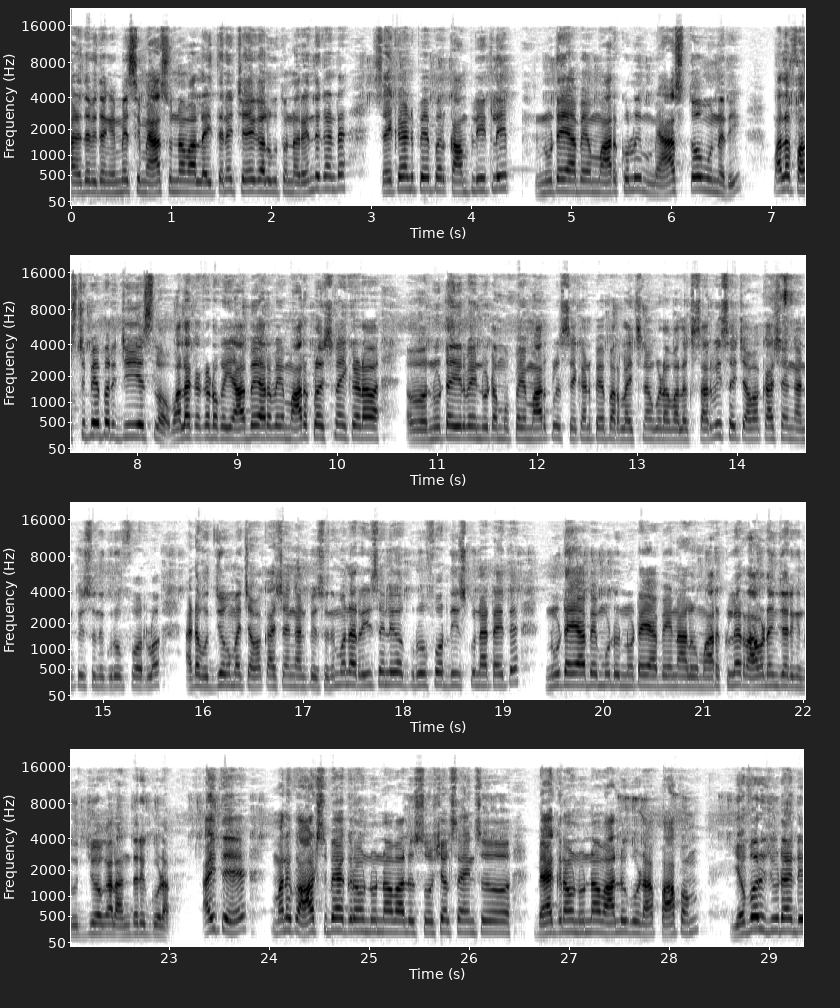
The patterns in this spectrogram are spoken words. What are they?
అదేవిధంగా ఎంఎస్సీ మ్యాథ్స్ ఉన్న వాళ్ళు అయితేనే చేయగలుగుతున్నారు. ఎందుకంటే సెకండ్ పేపర్ కంప్లీట్లీ నూట యాభై మార్కులు మ్యాథ్స్తో ఉన్నది. వాళ్ళ ఫస్ట్ పేపర్ జిఎస్లో వాళ్ళకి అక్కడ ఒక యాభై అరవై మార్కులు వచ్చినా ఇక్కడ నూట ఇరవై నూట ముప్పై మార్కులు సెకండ్ పేపర్లో వచ్చినా కూడా వాళ్ళకి సర్వీస్ వచ్చే అవకాశం కనిపిస్తుంది గ్రూప్ ఫోర్లో అంటే ఉద్యోగం వచ్చే అవకాశం కనిపిస్తుంది. మొన్న రీసెంట్గా గ్రూప్ ఫోర్ తీసుకున్నట్టయితే నూట యాభై మూడు నూట యాభై నాలుగు మార్కులే రావడం జరిగింది ఉద్యోగాలు అందరికి కూడా. అయితే మనకు ఆర్ట్స్ బ్యాక్గ్రౌండ్ ఉన్న వాళ్ళు సోషల్ సైన్స్ బ్యాక్గ్రౌండ్ ఉన్న వాళ్ళు కూడా పాపం ఎవరు చూడండి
